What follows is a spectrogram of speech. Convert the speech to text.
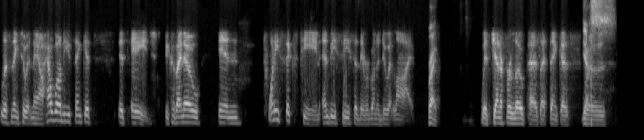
listening to it now, how well do you think it's it's aged? Because I know in 2016, NBC said they were going to do it live. Right with Jennifer Lopez, I think, as yes. Rose.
